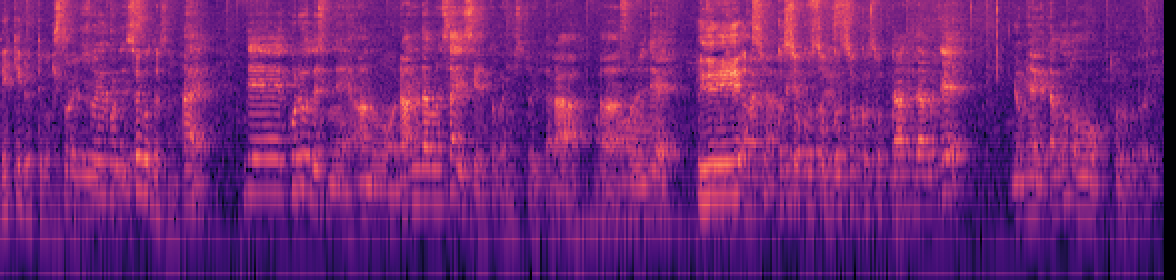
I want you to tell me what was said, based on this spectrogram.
できるってことですね。そうそういうことです。そういうことですね。はい。でこれをですねあのランダム再生とかにしといたらあそれでえーあそっかそっかそっかそっかそっか。ランダムで読み上げたものを取ることができる。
